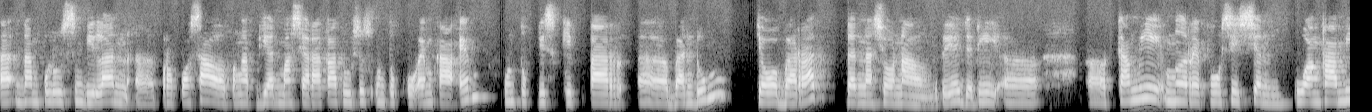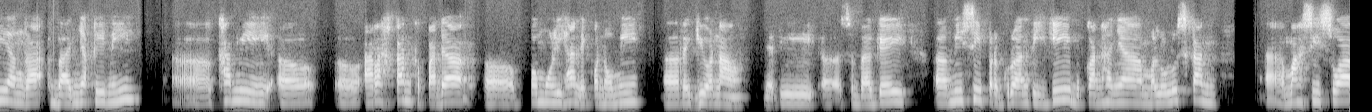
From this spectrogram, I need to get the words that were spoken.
uh, 69 uh, proposal pengabdian masyarakat khusus untuk UMKM untuk di sekitar uh, Bandung, Jawa Barat dan nasional gitu ya. Jadi kami mereposition uang kami yang nggak banyak ini kami uh, arahkan kepada uh, pemulihan ekonomi uh, regional. Jadi uh, sebagai uh, misi perguruan tinggi bukan hanya meluluskan uh, mahasiswa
